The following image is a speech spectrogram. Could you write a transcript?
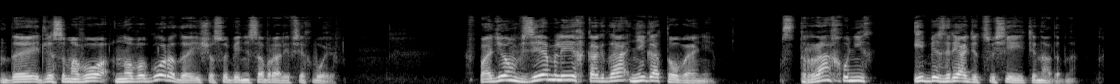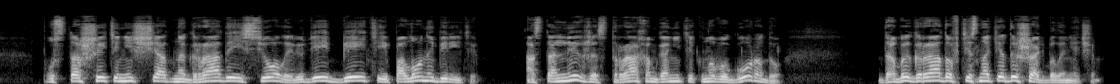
да и для самого нового города еще себе не собрали всех воев. Впадем в земли их, когда не готовы они. Страх у них и безрядицу сеете надобно. Пустошите нещадно грады и селы, людей бейте и полоны берите. Остальных же страхом гоните к новому городу, дабы граду в тесноте дышать было нечем.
